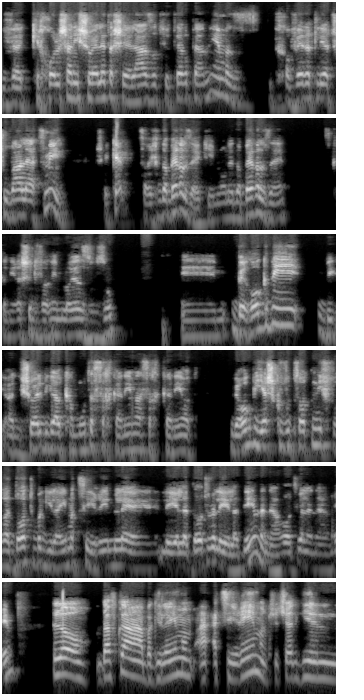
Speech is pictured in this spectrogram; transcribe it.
וככל שאני שואל את השאלה הזאת יותר פעמים, אז מתחברת לי התשובה לעצמי, שכן, צריך לדבר על זה, כי אם לא נדבר על זה, אז כנראה שדברים לא יזוזו. אמ, ברוגבי, אני שואל בגלל כמות השחקנים והשחקניות, ברוגבי יש קבוצות נפרדות בגילאים הצעירים ל, לילדות ולילדים, לנערות ולנערים? לא, דווקא בגילאים הצעירים, אני חושבת שעד גיל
